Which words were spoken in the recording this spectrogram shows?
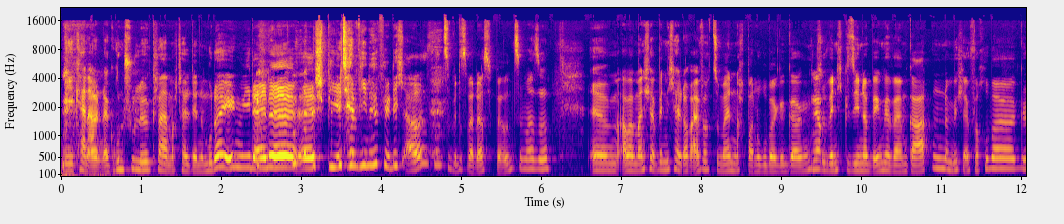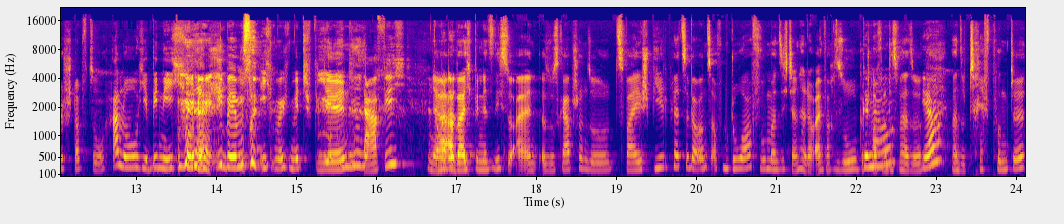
nee, keine Ahnung. In der Grundschule, klar, macht halt deine Mutter irgendwie deine äh, Spieltermine für dich aus. Zumindest war das bei uns immer so. Ähm, aber manchmal bin ich halt auch einfach zu meinen Nachbarn rübergegangen. Ja. So, wenn ich gesehen habe, irgendwer war im Garten, dann bin ich einfach rübergestopft, so, hallo, hier bin ich. ich, ich möchte mitspielen. Darf ich? Ja, aber, aber, ich bin jetzt nicht so ein. Also es gab schon so zwei Spielplätze bei uns auf dem Dorf, wo man sich dann halt auch einfach so getroffen genau. hat. Das war so, ja? waren so Treffpunkte.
